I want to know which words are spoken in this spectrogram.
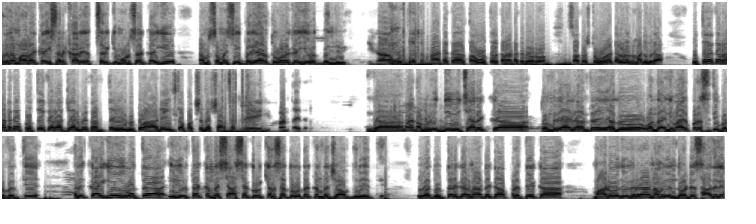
ಅದನ್ನ ಮಾಡಕ್ಕಾಗಿ ಸರ್ಕಾರ ಎಚ್ಚರಿಕೆ ಮೂಡಿಸೋಕ್ಕಾಗಿ ನಮ್ಮ ಸಮಸ್ಯೆಗೆ ಪರಿಹಾರ ತಗೊಳಕ್ಕಾಗಿ ಇವತ್ತು ಬಂದಿವಿ. ಈಗ ಉತ್ತರ ಕರ್ನಾಟಕ ತಾವು ಉತ್ತರ ಕರ್ನಾಟಕದವರು ಸಾಕಷ್ಟು ಹೋರಾಟಗಳನ್ನು ಮಾಡಿದ್ರ ಉತ್ತರ ಕರ್ನಾಟಕ ಪ್ರತ್ಯೇಕ ರಾಜ್ಯ ಆಗ್ಬೇಕಂತ ಹೇಳ್ಬಿಟ್ಟು ಆಡಳಿತ ಪಕ್ಷದ ಶಾಸಕರೇ ಇದ್ ಮಾಡ್ತಾ ಇದ್ದಾರೆ. ಈಗ? ಅಭಿವೃದ್ಧಿ ವಿಚಾರಕ್ಕ ತೊಂದರೆ ಆಗ ಅಂದ್ರೆ ಅದು ಒಂದು ಅನಿವಾರ್ಯ ಪರಿಸ್ಥಿತಿ ಬರ್ತೈತಿ. ಅದಕ್ಕಾಗಿ ಇವತ್ತ ಇಲ್ಲಿ ಇರ್ತಕ್ಕಂಥ ಶಾಸಕರು ಕೆಲಸ ತಗೋತಕ್ಕಂಥ ಜವಾಬ್ದಾರಿ ಐತಿ. ಇವತ್ತು ಉತ್ತರ ಕರ್ನಾಟಕ ಪ್ರತ್ಯೇಕ ಮಾಡೋದ್ರಿಂದ ನಮ್ದೇನ್ ದೊಡ್ಡ ಸಾಧನೆ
